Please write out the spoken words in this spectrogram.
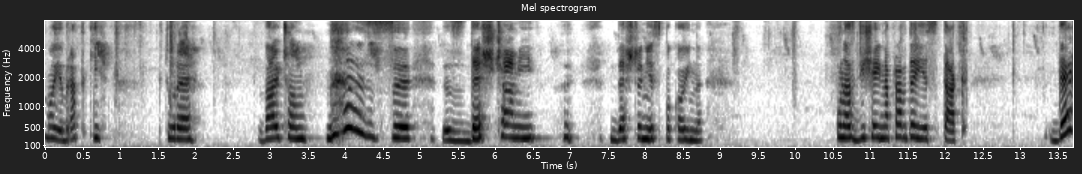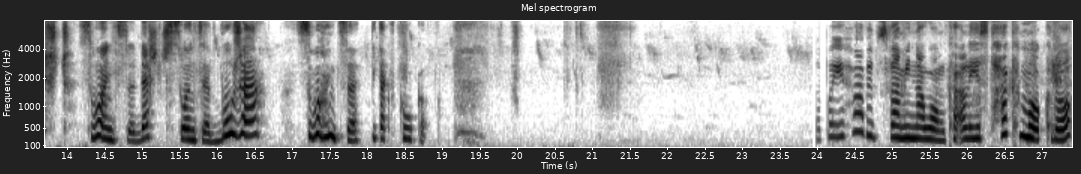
Moje bratki, które walczą z, z deszczami. Deszcze niespokojne. U nas dzisiaj naprawdę jest tak. Deszcz, słońce, deszcz, słońce, burza, słońce i tak w kółko. No pojechałabym z wami na łąkę, ale jest tak mokro.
